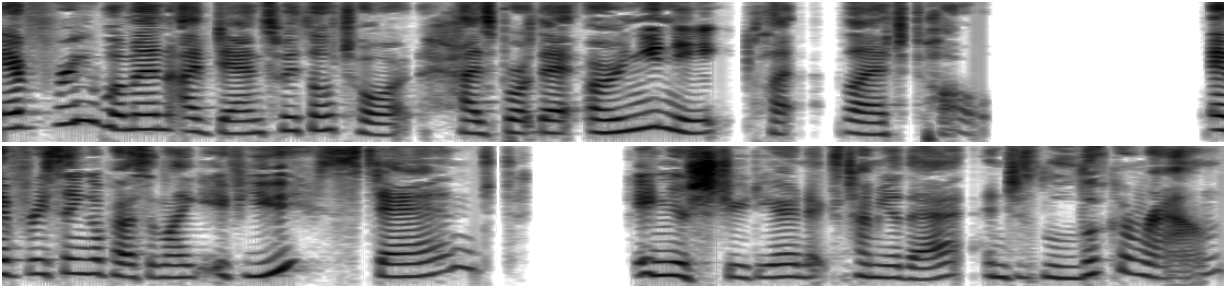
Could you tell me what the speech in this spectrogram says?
Every woman I've danced with or taught has brought their own unique flair to pole. Every single person, like if you stand in your studio next time you're there and just look around,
